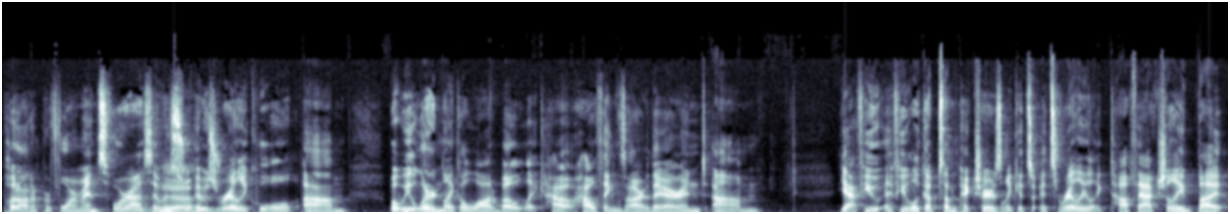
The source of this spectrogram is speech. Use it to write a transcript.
put on a performance for us. It was Yeah. it was really cool. Um, but we learned like a lot about like how how things are there and um, yeah, if you if you look up some pictures, like it's it's really like tough actually, but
